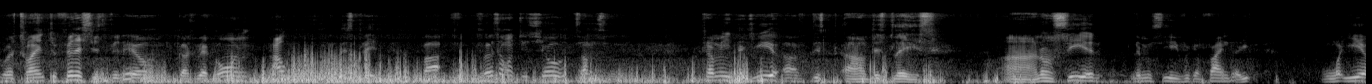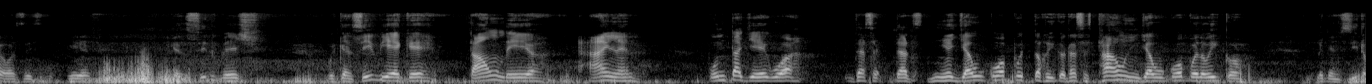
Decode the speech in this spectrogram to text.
We're trying to finish this video because we're going out of this place. But first I want to show something. Tell me the year of this uh, this place. Uh, I don't see it. Let me see if we can find it. what year was this here. We can see the beach. We can see Vieques down there, island, Punta Yegua, that's a, that's near Yabucoa, Puerto Rico. That's a town in Yabucoa, Puerto Rico. You can see the,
